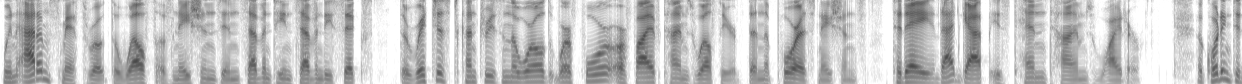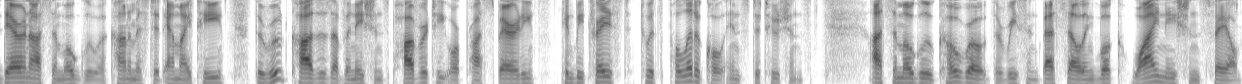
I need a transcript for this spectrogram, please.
When Adam Smith wrote The Wealth of Nations in 1776, the richest countries in the world were four or five times wealthier than the poorest nations. Today, that gap is 10 times wider. According to Daron Acemoglu, economist at MIT, the root causes of a nation's poverty or prosperity can be traced to its political institutions. Acemoglu co wrote the recent best selling book, Why Nations Fail,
